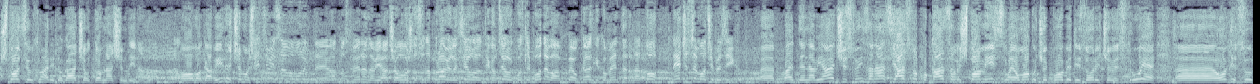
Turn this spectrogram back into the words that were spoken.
što se u stvari događa u tom našem Dinamu. Ovoga, vidjet ćemo što... Reci mi samo, molim te, atmosfera navijača, ovo što su napravili cijelo, tijekom cijelog poslijepodneva, evo, kratki komentar na to, neće se moći bez njih? E, pa navijači su iza nas jasno pokazali što misle o mogućoj pobjedi Zorićeve struje. E, ovdje su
